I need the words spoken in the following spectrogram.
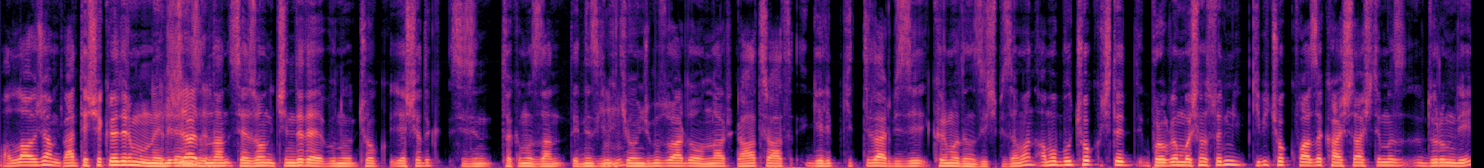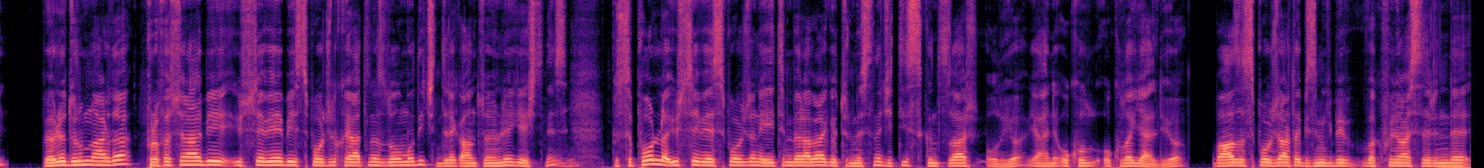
Allah hocam ben teşekkür ederim bununla ilgili. Rica en azından sezon içinde de bunu çok yaşadık. Sizin takımınızdan dediğiniz gibi Hı hı. iki oyuncumuz vardı. Onlar rahat rahat gelip gittiler. Bizi kırmadınız hiçbir zaman. Ama bu çok işte program başında söylediğim gibi çok fazla karşılaştığımız durum değil. Böyle durumlarda profesyonel bir üst seviye bir sporculuk hayatınızda olmadığı için direkt antrenörlüğe geçtiniz. Bu sporla üst seviye sporcuların eğitim beraber götürmesinde ciddi sıkıntılar oluyor. Yani okul okula gel diyor. Bazı sporcular da bizim gibi vakıf üniversitelerinde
